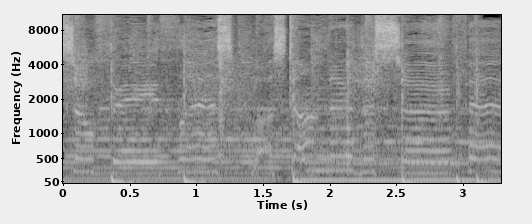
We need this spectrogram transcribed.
so faithless, lost under the surface.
